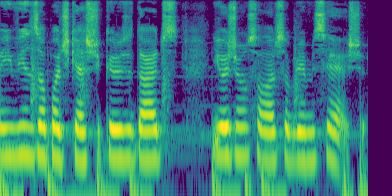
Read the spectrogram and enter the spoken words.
Bem-vindos ao podcast de curiosidades e hoje vamos falar sobre MC Escher.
